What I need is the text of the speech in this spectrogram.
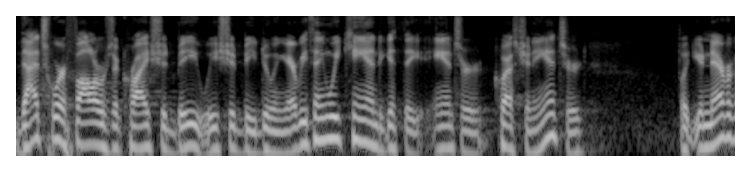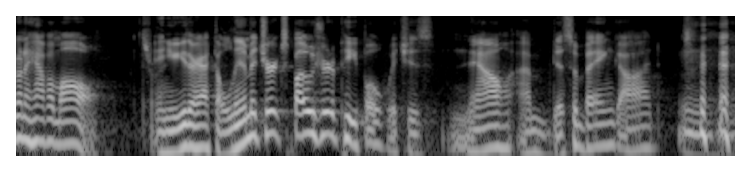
that's where followers of Christ should be. We should be doing everything we can to get the answer question answered, but you're never going to have them all. And you either have to limit your exposure to people, which is now I'm disobeying God, mm-hmm.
